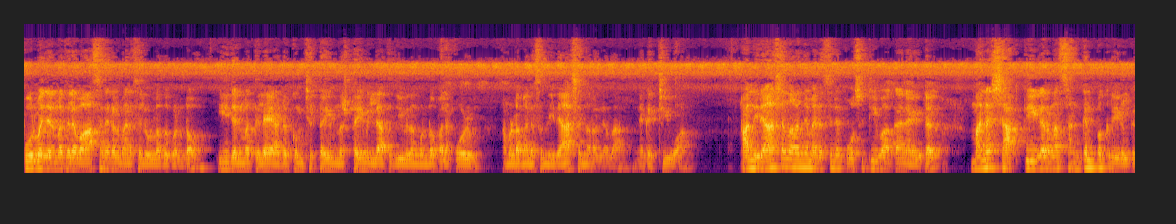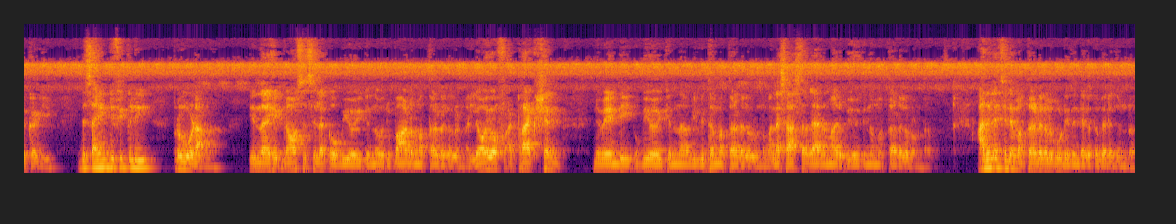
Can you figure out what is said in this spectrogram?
പൂർവജന്മത്തിലെ വാസനകൾ മനസ്സിലുള്ളത് കൊണ്ടോ ഈ ജന്മത്തിലെ അടുക്കും ചിട്ടയും നിഷ്ഠയും ഇല്ലാത്ത ജീവിതം കൊണ്ടോ പലപ്പോഴും നമ്മുടെ മനസ്സ് നിരാശ നിറഞ്ഞതാണ് നെഗറ്റീവാണ് ആ നിരാശ നിറഞ്ഞ മനസ്സിനെ പോസിറ്റീവ് ആക്കാനായിട്ട് മനഃശാക്തീകരണ സങ്കല്പക്രിയകൾക്ക് കഴിയും. ഇത് സയന്റിഫിക്കലി പ്രൂവ്ഡാണ് ഇന്ന് ഹിപ്നോസിസിലൊക്കെ ഉപയോഗിക്കുന്ന ഒരുപാട് മെത്തേഡുകളുണ്ട് ലോ ഓഫ് അട്രാക്ഷന് വേണ്ടി ഉപയോഗിക്കുന്ന വിവിധ മെത്തേഡുകളുണ്ട് മനഃശാസ്ത്രകാരന്മാർ ഉപയോഗിക്കുന്ന മെത്തേഡുകളുണ്ട് അതിലെ ചില മെത്തേഡുകൾ കൂടി ഇതിന്റെ അകത്ത് വരുന്നുണ്ട്.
